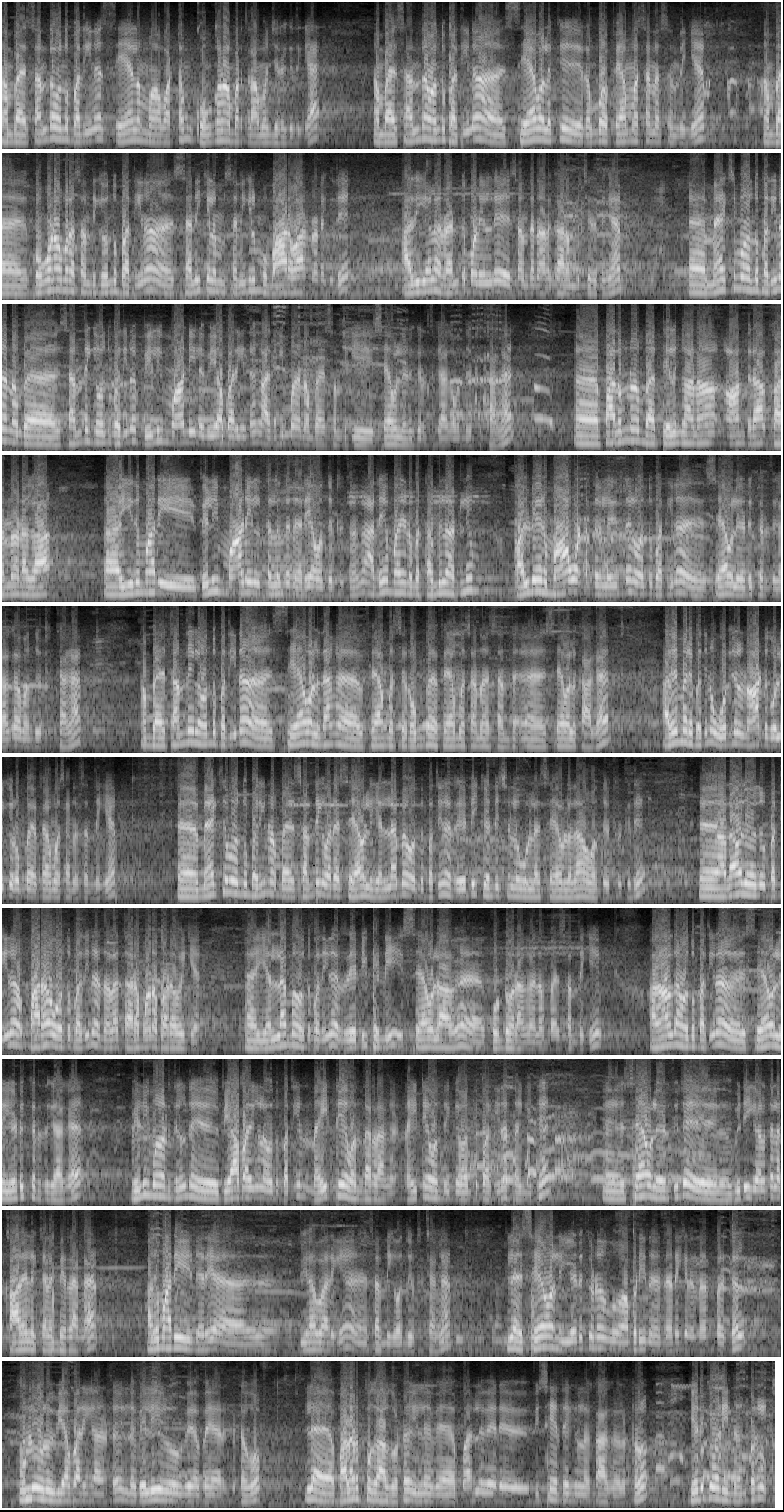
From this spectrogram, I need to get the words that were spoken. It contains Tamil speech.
நம்ம சந்தை வந்து பார்த்திங்கன்னா சேலம் மாவட்டம் கொங்கனாபுரத்தில் அமைஞ்சிருக்குதுங்க. நம்ம சந்தை வந்து பார்த்திங்கன்னா சேவலுக்கு ரொம்ப ஃபேமஸான சந்தைங்க. நம்ம கொங்கனாபுரம் சந்தைக்கு வந்து பார்த்திங்கன்னா சனிக்கிழமை சனிக்கிழமை வார வாரம் நடக்குது. அதிகாலம் ரெண்டு மணிலேருந்து சந்தை நடக்க ஆரம்பிச்சிருதுங்க. மேக்ஸிமம் வந்து பார்த்திங்கன்னா நம்ம சந்தைக்கு வந்து பார்த்திங்கன்னா வெளி மாநில வியாபாரிகள் தாங்க அதிகமாக நம்ம சந்தைக்கு சேவல் எடுக்கிறதுக்காக வந்துட்டு இருக்காங்க. பார்த்தோம்னா நம்ம தெலுங்கானா ஆந்திரா கர்நாடகா இது மாதிரி வெளி மாநிலத்திலேருந்து நிறையா வந்துட்டு இருக்காங்க. அதே மாதிரி நம்ம தமிழ்நாட்டிலையும் பல்வேறு மாவட்டத்திலிருந்து வந்து பார்த்திங்கன்னா சேவல் எடுக்கிறதுக்காக வந்துட்டு இருக்காங்க நம்ம சந்தையில் வந்து பார்த்திங்கன்னா சேவல் தாங்க ஃபேமஸ் ரொம்ப ஃபேமஸான சந்தை சேவலுக்காக. அதே மாதிரி பார்த்திங்கன்னா ஒரிஜினல் நாட்டுக்கோழிக்கு ரொம்ப ஃபேமஸான சந்தைங்க. மேக்ஸிமம் வந்து பார்த்திங்கன்னா நம்ம சந்தைக்கு வர சேவல் எல்லாமே வந்து பார்த்திங்கன்னா ரெடி கண்டிஷனில் உள்ள சேவல் தான் வந்துட்டு இருக்குது அதாவது வந்து பார்த்திங்கன்னா பறவை வந்து பார்த்திங்கன்னா நல்லா தரமான பறவைங்க. எல்லாமே வந்து பார்த்திங்கன்னா ரெடி பண்ணி சேவலாக கொண்டு வராங்க நம்ம சந்தைக்கு. அதனால தான் வந்து பார்த்திங்கன்னா சேவல் எடுக்கிறதுக்காக வெளி மாநிலத்திலேருந்து வியாபாரிகள் வந்து பார்த்திங்கன்னா நைட்டே வந்துடுறாங்க. நைட்டே வந்து இங்கே வந்து பார்த்திங்கன்னா தங்கிட்டு சேவலை சேவல் எடுத்துகிட்டு விடிய காலத்தில் காலையில் கிளம்பிடுறாங்க. அது மாதிரி நிறைய வியாபாரிங்க சந்தைக்கு வந்துட்டு இருக்காங்க. இல்லை சேவல் எடுக்கணும் அப்படின்னு நினைக்கிற நண்பர்கள் உள்ளூர் வியாபாரியாக இருக்கட்டும் இல்லை வெளியூர் வியாபாரியாக இருக்கட்டும் இல்லை வளர்ப்புக்காகட்டும் இல்லை வே பல்வேறு விஷயத்துகளுக்காகட்டும் எடுக்க வேண்டிய நண்பர்கள்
